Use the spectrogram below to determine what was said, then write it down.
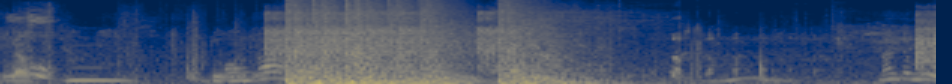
ดเนาะอืมดูผมดิก็น่าจะบุก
